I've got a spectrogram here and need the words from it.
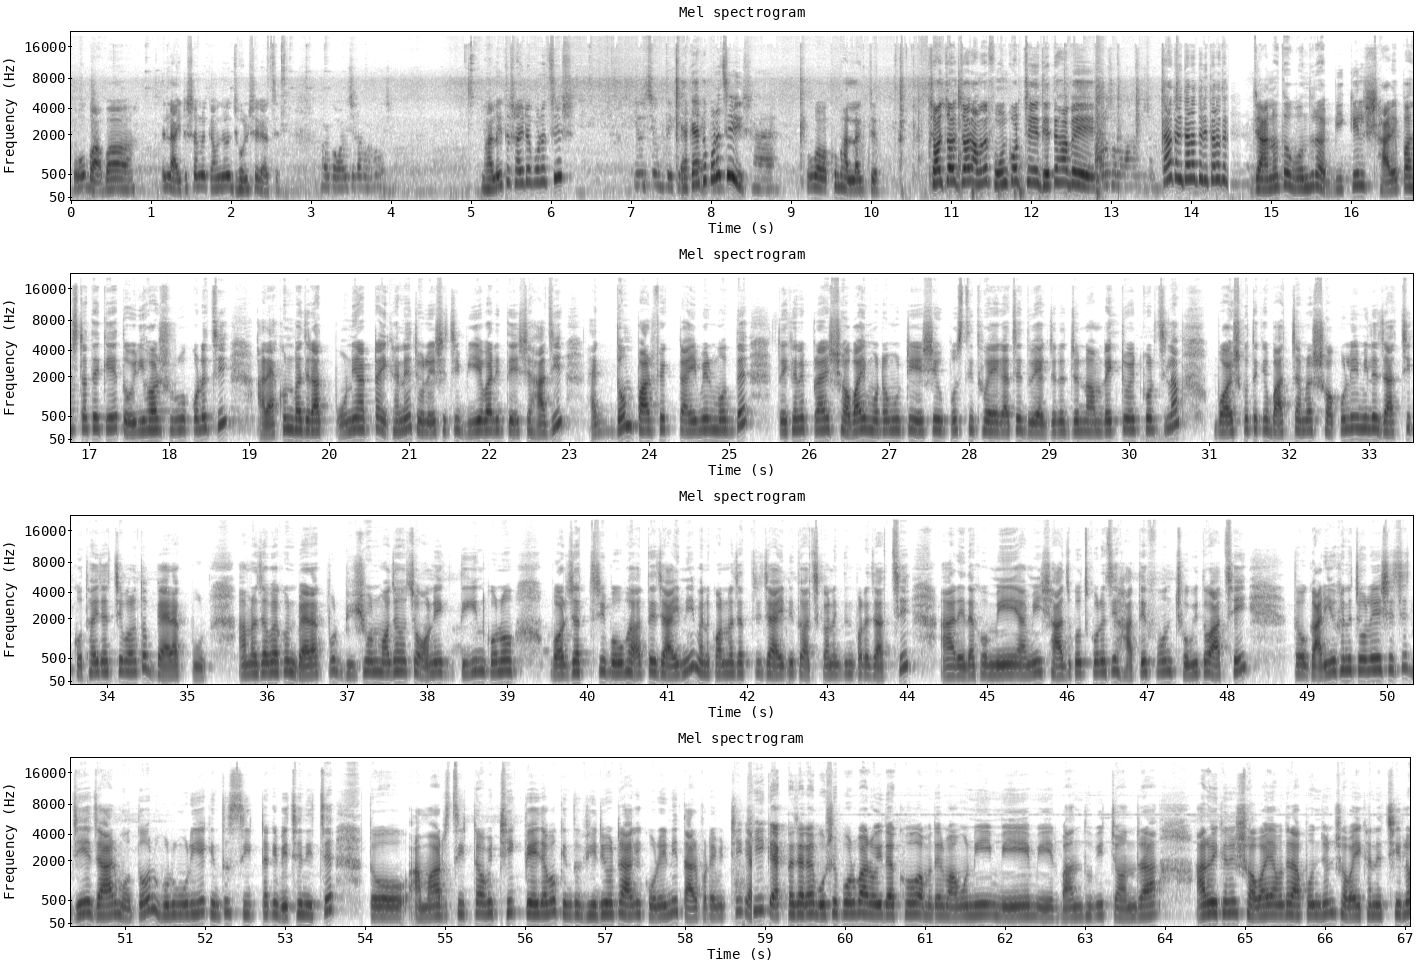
ও বাবা এই লাইটের সামনে কেমন যেন ঝলসে গেছে। ভালোই তো শাড়িটা পরেছিস? ইউটিউব দেখে একা একা পরেছিস? হ্যাঁ। ও বাবা খুব ভালো লাগছে। চল চল চল আমাদের ফোন করছে যেতে হবে। তাড়াতাড়ি তাড়াতাড়ি তাড়াতাড়ি। জানো তো বন্ধুরা, বিকেল সাড়ে পাঁচটা থেকে তৈরি হওয়া শুরু করেছি আর এখন বাজে রাত পৌনে আটটা। এখানে চলে এসেছি বিয়ে বাড়িতে এসে হাজির, একদম পারফেক্ট টাইমের মধ্যে। তো এখানে প্রায় সবাই মোটামুটি এসে উপস্থিত হয়ে গেছে দু একজনের জন্য আমরা একটু ওয়েট করছিলাম। বয়স্ক থেকে বাচ্চা আমরা সকলেই মিলে যাচ্ছি। কোথায় যাচ্ছি বলো তো? ব্যারাকপুর। আমরা যাব এখন ব্যারাকপুর। ভীষণ মজা হচ্ছে। অনেক দিন কোনো বরযাত্রী বৌভাতে যাইনি মানে কন্যাযাত্রী যাইনি, তো আজকে অনেক দিন পরে যাচ্ছি। আর এই দেখো মেয়ে, আমি সাজগোজ করেছি, হাতে ফোন, ছবি তো আছেই। তো গাড়ি ওখানে চলে এসেছে, যে যার মতন হুড়মুড়িয়ে কিন্তু সিটটাকে বেছে নিচ্ছে। তো আমার সিটটা আমি ঠিক পেয়ে যাব, কিন্তু ভিডিওটা আগে করে নিই, তারপরে আমি ঠিক ঠিক একটা জায়গায় বসে পড়ব। আর ওই দেখো আমাদের মামনি, মেয়ে, মেয়ের বান্ধবী চন্দ্রা, আরও এখানে সবাই আমাদের আপনজন, সবাই এখানে ছিল,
